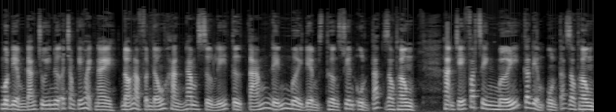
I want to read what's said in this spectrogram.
Một điểm đáng chú ý nữa trong kế hoạch này đó là phấn đấu hàng năm xử lý từ 8 đến 10 điểm thường xuyên ùn tắc giao thông, hạn chế phát sinh mới các điểm ùn tắc giao thông,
